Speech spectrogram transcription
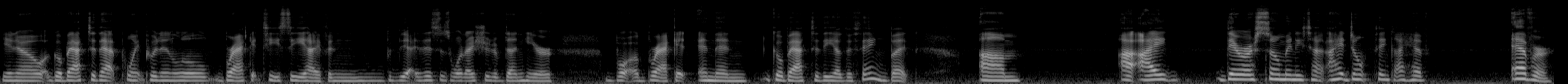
You know, go back to that point, put in a little bracket TC hyphen. This is what I should have done here, bracket, and then go back to the other thing. But um, I, I there are so many times I don't think I have ever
